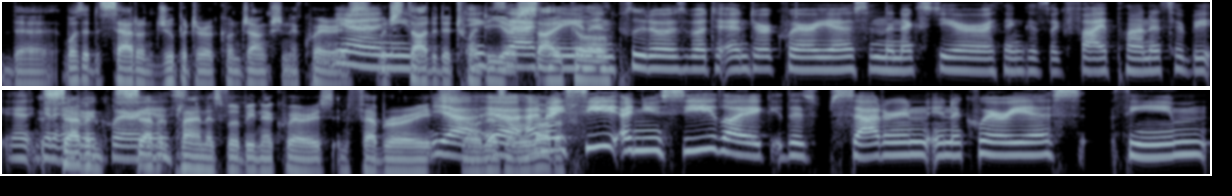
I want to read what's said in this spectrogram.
the was it the Saturn Jupiter conjunction Aquarius, yeah, which started a twenty exactly, year cycle. And then Pluto is about to enter Aquarius, and the next year I think it's like five planets are be, uh, going to enter Aquarius. Seven planets will be in Aquarius in February. Yeah, so yeah, and I see, and you see like this Saturn in Aquarius theme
